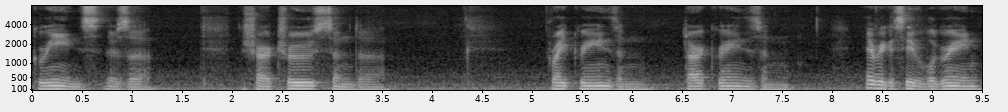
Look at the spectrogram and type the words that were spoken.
greens. There's a chartreuse and bright greens and dark greens and every conceivable green.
